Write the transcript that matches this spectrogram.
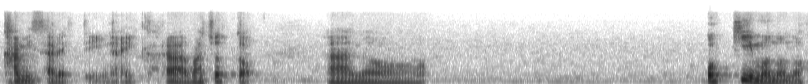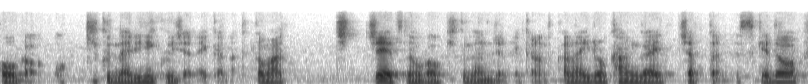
加味されていないから、まあ、ちょっと、あの、大きいものの方が大きくなりにくいじゃないかなとか、まあ、ちっちゃいやつの方が大きくなるんじゃないかなとか、いろいろ考えちゃったんですけど、ま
